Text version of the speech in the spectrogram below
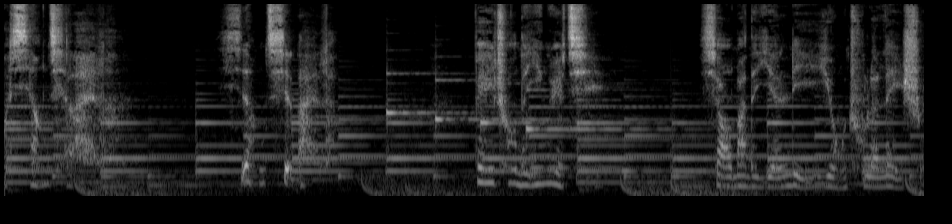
我想起来了，想起来了。”悲怆的音乐起，小曼的眼里涌出了泪水。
